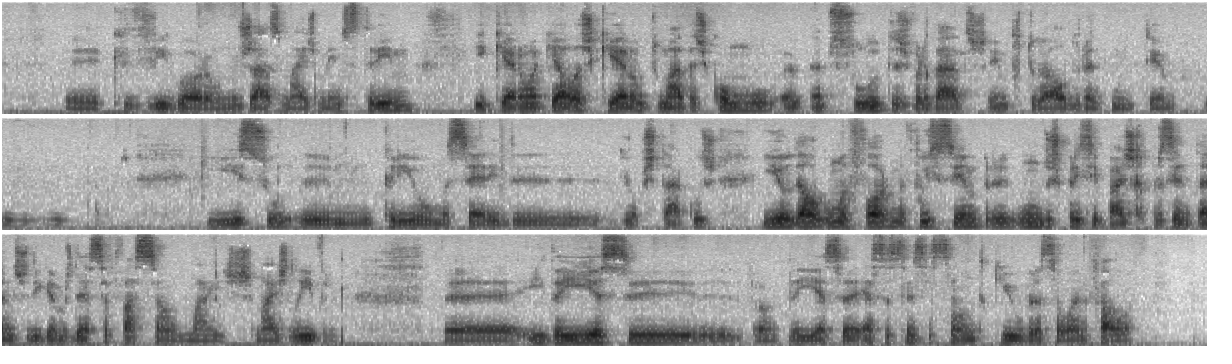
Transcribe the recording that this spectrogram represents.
eh, que vigoram no jazz mais mainstream e que eram aquelas que eram tomadas como absolutas verdades em Portugal durante muito tempo. E isso um, criou uma série de, de, obstáculos. E eu de alguma forma fui sempre um dos principais representantes digamos dessa facção mais mais livre. Uh, e daí esse pronto daí essa essa sensação de que o braçalano fala.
